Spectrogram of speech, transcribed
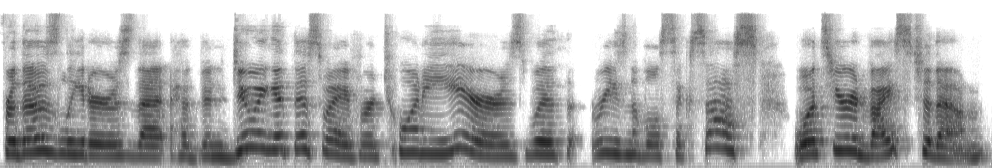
for those leaders that have been doing it this way for 20 years with reasonable success, what's your advice to them?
